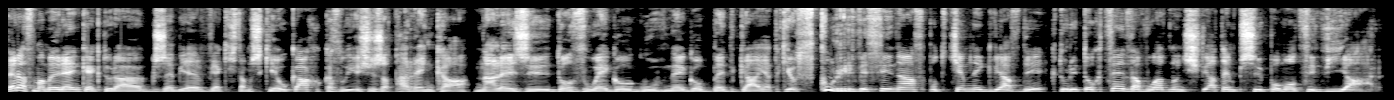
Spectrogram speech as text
Teraz mamy rękę, która grzebie w jakichś tam szkiełkach. Okazuje się, że ta ręka należy do złego głównego bad guy'a, takiego skurwysyna spod ciemnej gwiazdy, który to chce zawładnąć światem przy pomocy VR.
